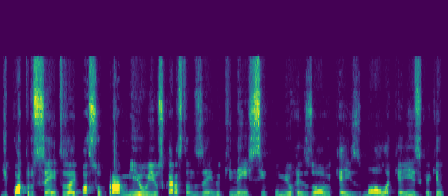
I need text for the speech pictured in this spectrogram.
De 400, aí passou para mil, e os caras estão dizendo que nem 5 mil resolve, que é esmola, que é isso, que é aquilo.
